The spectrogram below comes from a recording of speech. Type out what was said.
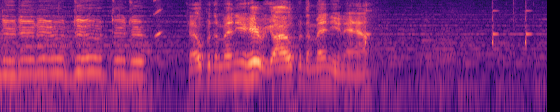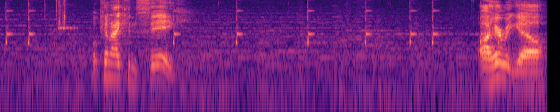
Do, do, do, do, do, do. Can I open the menu? Here we go. I open the menu now. What can I config? Oh, here we go.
